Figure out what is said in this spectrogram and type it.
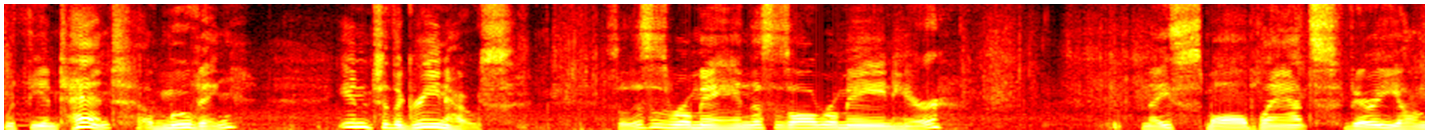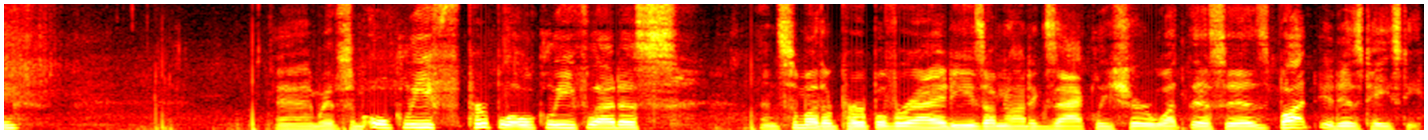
with the intent of moving into the greenhouse. So this is romaine, this is all romaine here. Nice small plants, very young. And we have some oak leaf, purple oak leaf lettuce, and some other purple varieties. I'm not exactly sure what this is, but it is tasty.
